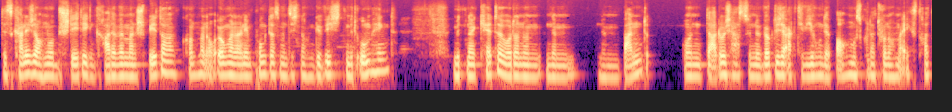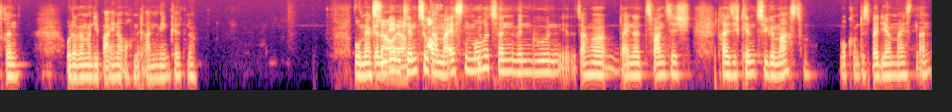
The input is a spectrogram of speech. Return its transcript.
Das kann ich auch nur bestätigen. Gerade wenn man später kommt man auch irgendwann an den Punkt, dass man sich noch ein Gewicht mit umhängt, mit einer Kette oder einem, einem, einem Band. Und dadurch hast du eine wirkliche Aktivierung der Bauchmuskulatur nochmal extra drin. Oder wenn man die Beine auch mit anwinkelt. Ne? Wo merkst genau, du den ja. Klimmzug Auf am meisten, Moritz, wenn, wenn du, sag mal, deine 20, 30 Klimmzüge machst? Wo kommt es bei dir am meisten an?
